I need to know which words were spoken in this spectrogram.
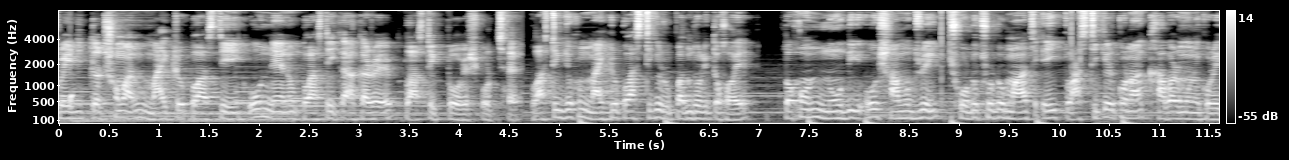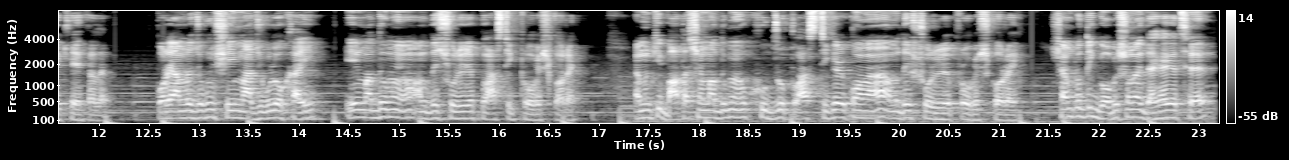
ক্রেডিট কার্ড সমান মাইক্রোপ্লাস্টিক ও ন্যানো প্লাস্টিক আকারে প্লাস্টিক প্রবেশ করছে। প্লাস্টিক যখন মাইক্রোপ্লাস্টিকে রূপান্তরিত হয় তখন নদী ও সামুদ্রিক ছোট ছোট মাছ এই প্লাস্টিকের কণা খাবার মনে করে খেয়ে ফেলে। পরে আমরা যখন সেই মাছগুলো খাই, এর মাধ্যমেও আমাদের শরীরে প্লাস্টিক প্রবেশ করে। এমনকি বাতাসের মাধ্যমেও ক্ষুদ্র প্লাস্টিকের কণা আমাদের শরীরে প্রবেশ করে। সাম্প্রতিক গবেষণায় দেখা গেছে,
